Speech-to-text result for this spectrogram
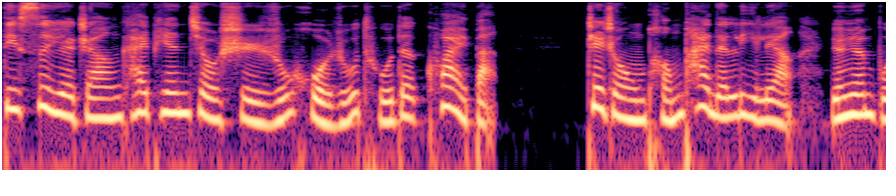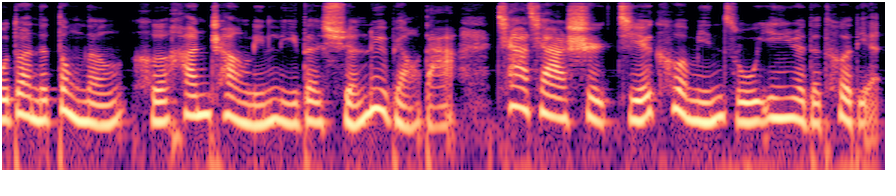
第四乐章开篇就是如火如荼的快板。这种澎湃的力量、源源不断的动能和酣畅淋漓的旋律表达，恰恰是捷克民族音乐的特点。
